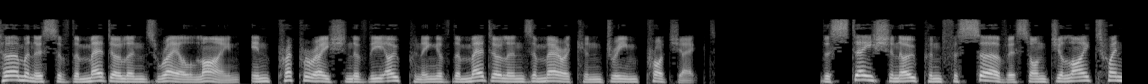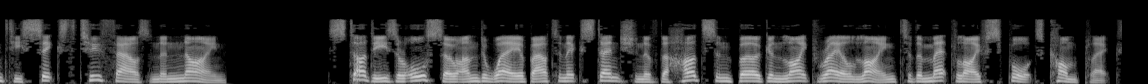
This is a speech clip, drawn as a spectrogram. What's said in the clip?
terminus of the Meadowlands Rail Line, in preparation of the opening of the Meadowlands American Dream project. The station opened for service on July 26, 2009. Studies are also underway about an extension of the Hudson-Bergen light rail line to the MetLife Sports Complex.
